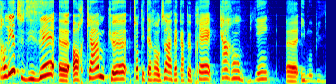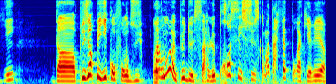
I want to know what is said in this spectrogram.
parlé, tu disais euh, hors cam que toi, tu étais rendu avec à peu près 40 biens euh, immobiliers dans plusieurs pays confondus. Parle-moi un peu de ça, le processus. Comment tu as fait pour acquérir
